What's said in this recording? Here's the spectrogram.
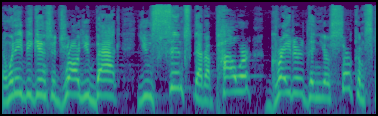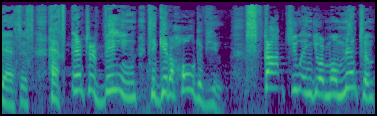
And when he begins to draw you back, you sense that a power greater than your circumstances has intervened to get a hold of you, stopped you in your momentum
